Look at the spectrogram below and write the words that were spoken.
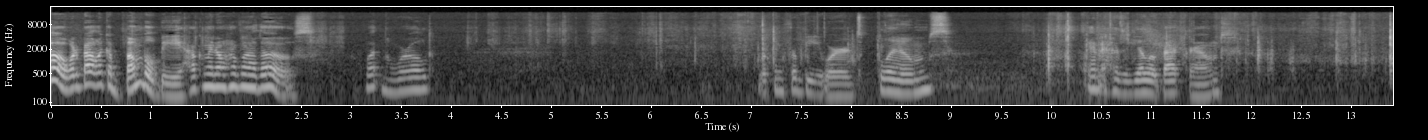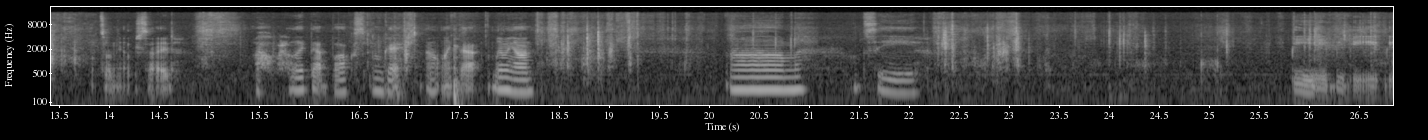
Oh, what about like a bumblebee? How come I don't have one of those? What in the world? Looking for B words. Blooms. And it has a yellow background. What's on the other side? Oh, but I like that box. Okay, I don't like that. Moving on. Um, let's see. B, B, B, B.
